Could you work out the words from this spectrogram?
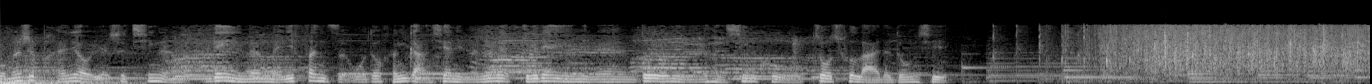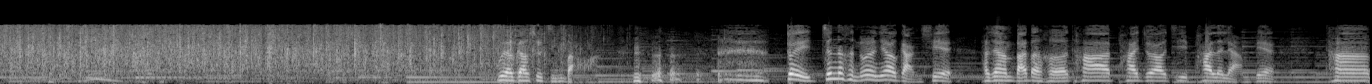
我们是朋友，也是亲人。电影的每一份子，我都很感谢你们，因为这个电影里面都有你们很辛苦做出来的东西。不要告诉金宝啊！对，真的很多人要感谢，好像白百合她拍《捉妖记》拍了两遍，她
